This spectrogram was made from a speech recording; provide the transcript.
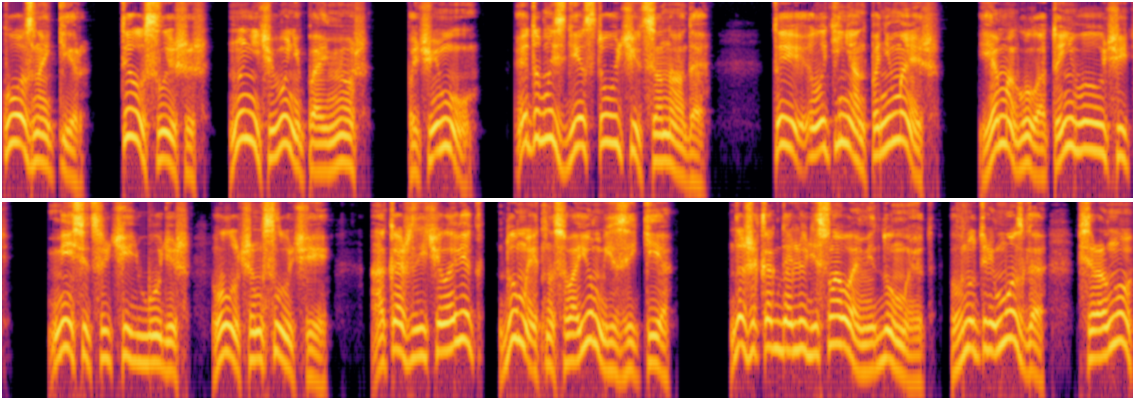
Поздно, Кир. Ты услышишь, но ничего не поймешь. Почему? Этому с детства учиться надо. Ты латинян понимаешь? Я могу латынь выучить. Месяц учить будешь, в лучшем случае. А каждый человек думает на своем языке. Даже когда люди словами думают, внутри мозга все равно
